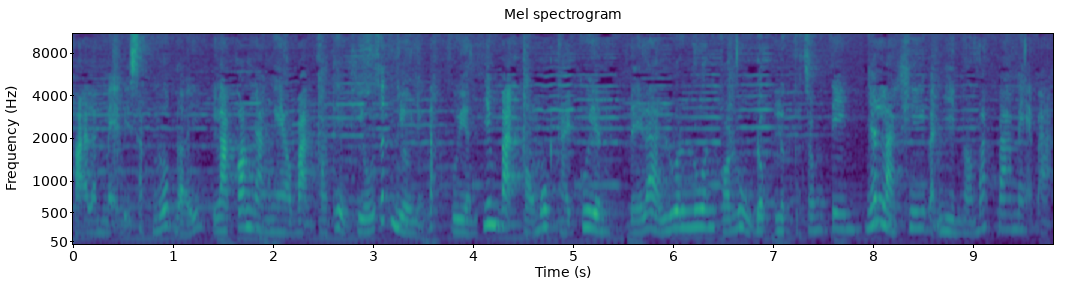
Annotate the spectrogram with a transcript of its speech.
thoại là mẹ bị sặc nước đấy. Là con nhà nghèo bạn có thể thiếu rất nhiều những đặc quyền, nhưng bạn có một một cái quyền, đấy là luôn luôn có đủ động lực ở trong tim nhất là khi bạn nhìn vào mắt ba mẹ bạn.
